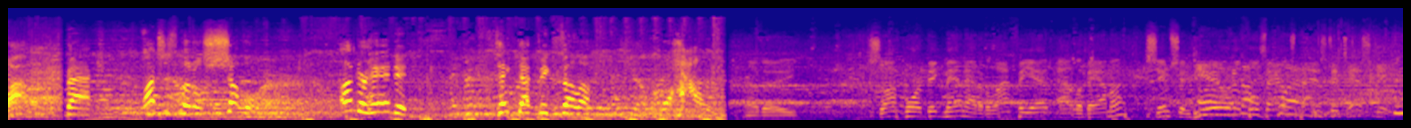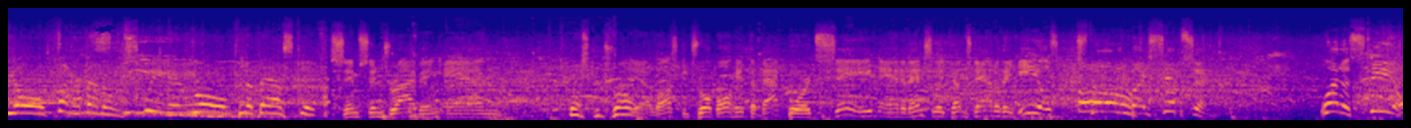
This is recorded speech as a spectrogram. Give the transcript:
Wow. Back. Watch this little shovel. Underhanded. Take that big fella. Wow. Sophomore big man out of Lafayette, Alabama. Simpson, oh, beautiful Oh, nice bounce play. pass to Teske. The old fundamental screen and roll to the basket. Simpson driving and Lost control. yeah, lost control. Ball hit the backboard, saved, and eventually comes down to the heels. Stolen oh. by Simpson. What a steal!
